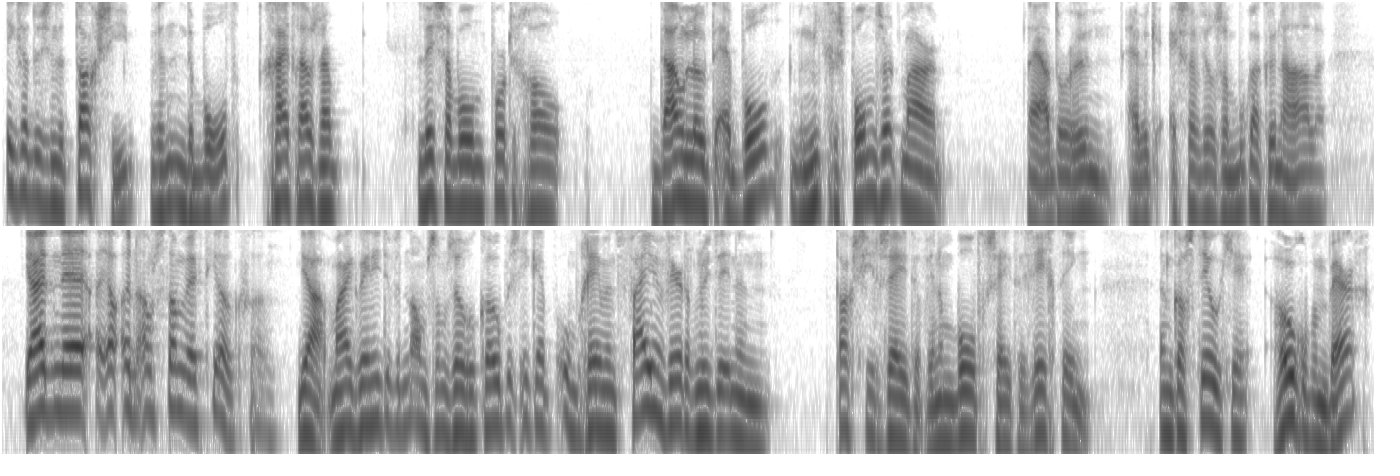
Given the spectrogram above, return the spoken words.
Ik zat dus in de taxi, in de Bolt. Ga je trouwens naar Lissabon, Portugal, download de app Bolt. Ik ben niet gesponsord, maar nou ja, door hun heb ik extra veel Sambuca kunnen halen. Ja, in, uh, in Amsterdam werkt hij ook gewoon. Ja, maar ik weet niet of het in Amsterdam zo goedkoop is. Ik heb op een gegeven moment 45 minuten in een taxi gezeten of in een bolt gezeten richting een kasteeltje hoog op een berg.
